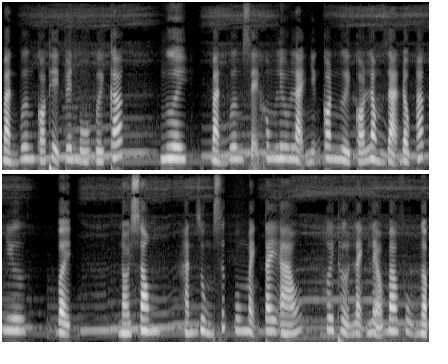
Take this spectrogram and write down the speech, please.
Bản vương có thể tuyên bố với các ngươi, bản vương sẽ không lưu lại những con người có lòng dạ độc ác như vậy. Nói xong, hắn dùng sức vung mạnh tay áo, hơi thở lạnh lẽo bao phủ ngập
